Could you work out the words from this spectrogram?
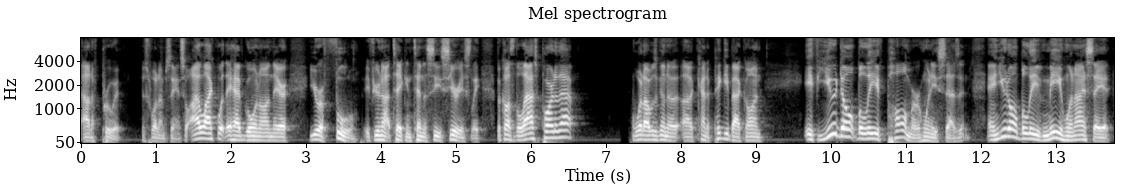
out of Pruitt. Is what I'm saying. So I like what they have going on there. You're a fool if you're not taking Tennessee seriously because the last part of that, what I was going to uh, kind of piggyback on, if you don't believe Palmer when he says it, and you don't believe me when I say it,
